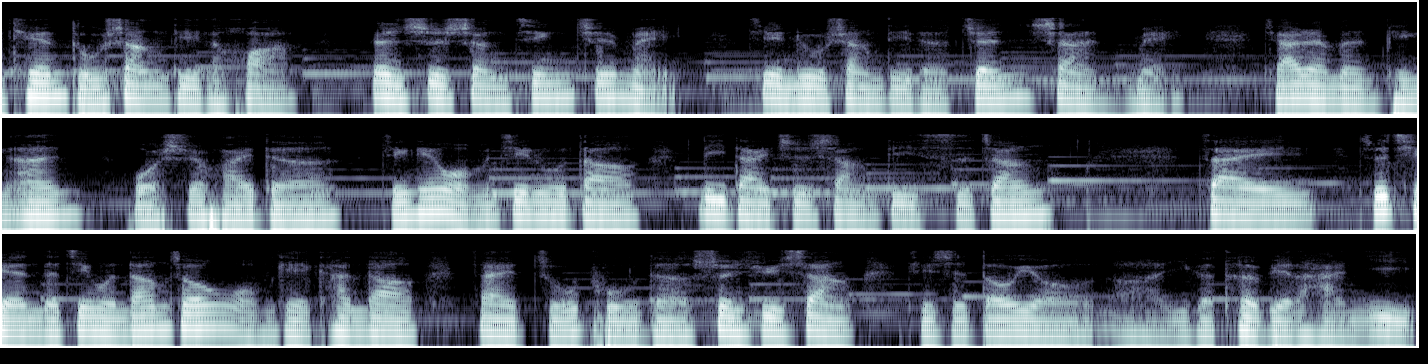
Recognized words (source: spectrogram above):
天读上帝的话，认识圣经之美，进入上帝的真善美。家人们平安，我是怀德。今天我们进入到历代至上第四章。在之前的经文当中，我们可以看到，在族谱的顺序上，其实都有啊一个特别的含义。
